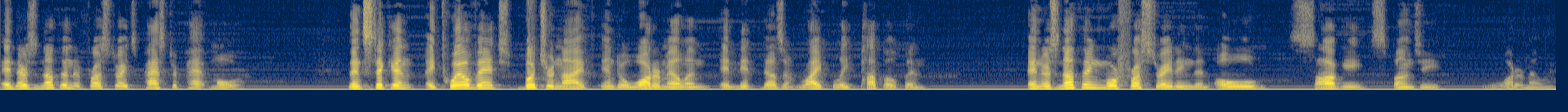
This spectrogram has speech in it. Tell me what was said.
And there's nothing that frustrates Pastor Pat more than sticking a 12 inch butcher knife into a watermelon and it doesn't ripely pop open. And there's nothing more frustrating than old, soggy, spongy watermelon.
